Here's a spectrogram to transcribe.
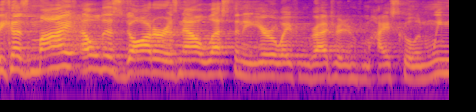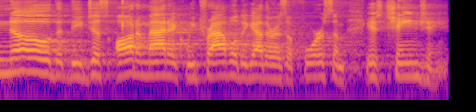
Because my eldest daughter is now less than a year away from graduating from high school, and we know that the just automatic we travel together as a foursome is changing.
